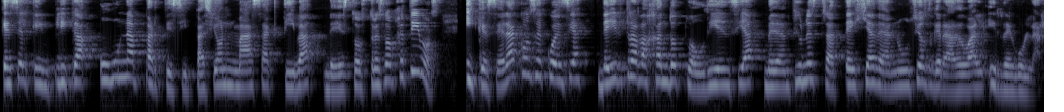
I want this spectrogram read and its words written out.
que es el que implica una participación más activa de estos tres objetivos y que será consecuencia de ir trabajando tu audiencia mediante una estrategia de anuncios gradual y regular.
